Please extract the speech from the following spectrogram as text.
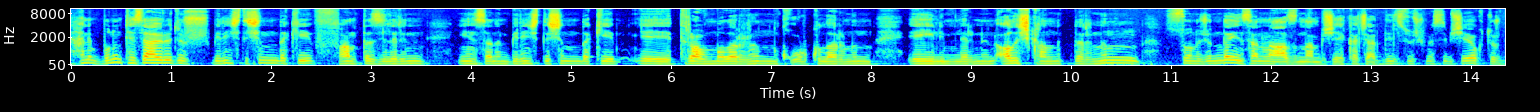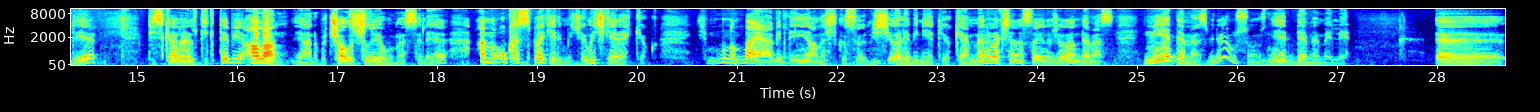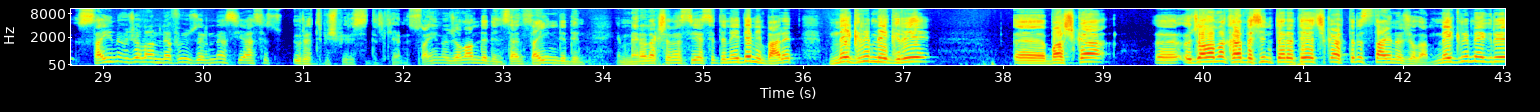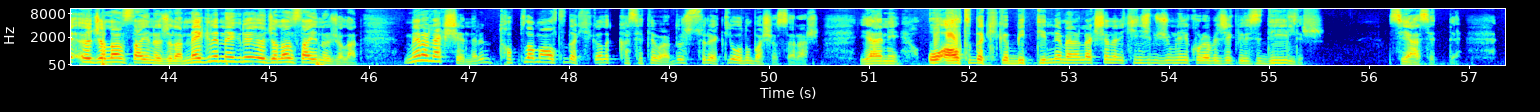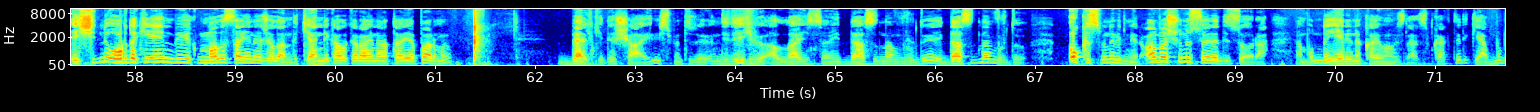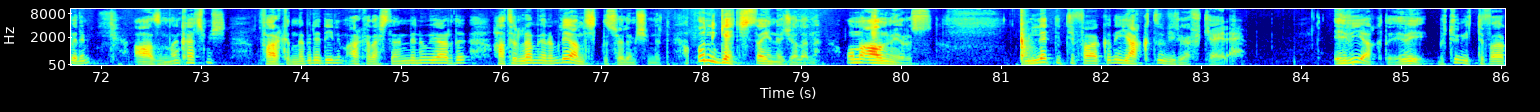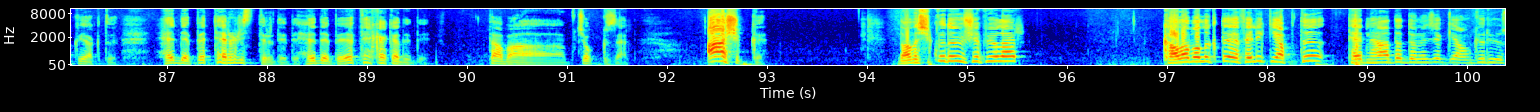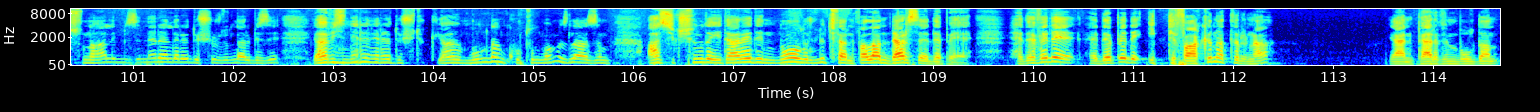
hani bunun tezahürüdür. Bilinç dışındaki fantazilerin, insanın bilinç dışındaki e, travmalarının, korkularının, eğilimlerinin, alışkanlıklarının sonucunda insanın ağzından bir şey kaçar. Dil sürçmesi bir şey yoktur diye psikanalitikte bir alan. Yani bu çalışılıyor bu meseleye. Ama o kısma girmeyeceğim. Hiç gerek yok. Şimdi bunun bayağı bildiğin yanlışlıkla söyledim. Hiç öyle bir niyeti yok. Yani Meral Akşener Sayın Öcalan demez. Niye demez biliyor musunuz? Niye dememeli? Ee, Sayın Öcalan lafı üzerinden siyaset üretmiş birisidir kendisi. Sayın Öcalan dedin, sen sayın dedin. E, Meral Akşener siyaseti neyden ibaret? Megri megri e, başka e, Öcalan'ın kardeşini TRT'ye çıkarttınız Sayın Öcalan. Megri megri Öcalan Sayın Öcalan. Megri megri Öcalan Sayın Öcalan. Meral Akşener'in toplam 6 dakikalık kaseti vardır. Sürekli onu başa sarar. Yani o 6 dakika bittiğinde Meral Akşener ikinci bir cümleyi kurabilecek birisi değildir siyasette. E şimdi oradaki en büyük malı Sayın Öcalan'dı. Kendi kalkar aynı hata yapar mı? Belki de şair İsmet Üzer'in dediği gibi Allah insanı iddiasından vurdu ya iddiasından vurdu. O kısmını bilmiyorum ama şunu söyledi sonra. Yani bunu da yerine koymamız lazım. Kalk dedik ya bu benim ağzımdan kaçmış. Farkında bile değilim. Arkadaşlarım beni uyardı. Hatırlamıyorum bile yanlışlıkla söylemişimdir. Onu geç Sayın Öcalan'ı. Onu almıyoruz. Millet İttifakı'nı yaktı bir öfkeyle. Evi yaktı evi. Bütün ittifakı yaktı. HDP teröristtir dedi. HDP'ye PKK dedi. Tamam çok güzel. A şıkkı. Danışıklı dövüş yapıyorlar. Kalabalıkta efelik yaptı. Tenhada dönecek. Ya görüyorsun halimizi. Nerelere düşürdüler bizi. Ya biz nerelere düştük. Ya bundan kurtulmamız lazım. Azıcık şunu da idare edin. Ne olur lütfen falan derse HDP'ye. HDP de, HDP de ittifakın hatırına yani Pervin Buldan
